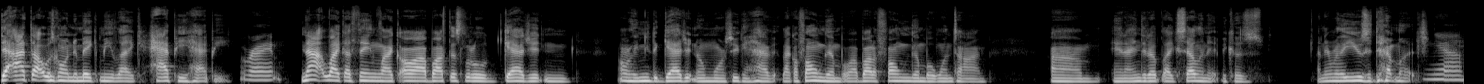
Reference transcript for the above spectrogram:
that I thought was going to make me like happy, happy. right. Not like a thing like, oh, I bought this little gadget and I don't really need the gadget no more, so you can have it. Like a phone gimbal. I bought a phone gimbal one time. Um, and I ended up like selling it because I didn't really use it that much. Yeah.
